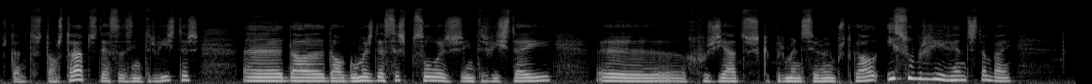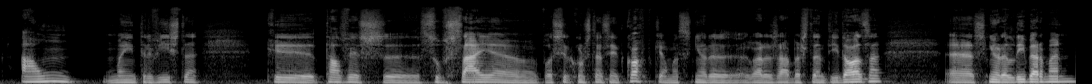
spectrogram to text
portanto, estão extratos dessas entrevistas de, de algumas dessas pessoas. Entrevistei uh, refugiados que permaneceram em Portugal e sobreviventes também. Há um, uma entrevista que talvez uh, sobressaia pela circunstância em que decorre, porque é uma senhora agora já bastante idosa, a senhora Lieberman.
